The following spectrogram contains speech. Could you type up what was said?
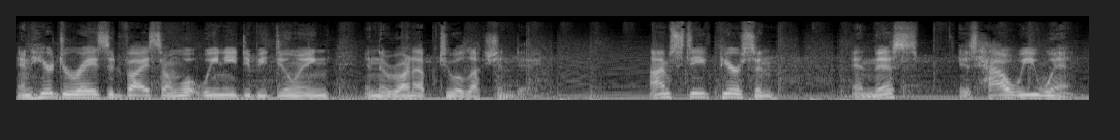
and hear DeRay's advice on what we need to be doing in the run up to Election Day. I'm Steve Pearson, and this is How We Win.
